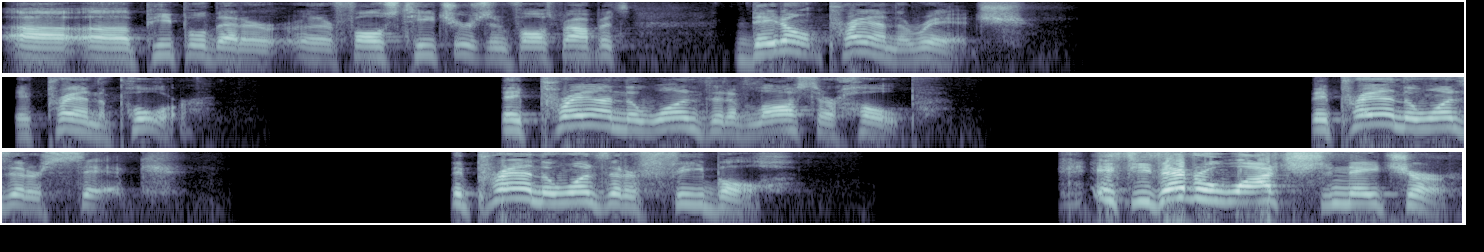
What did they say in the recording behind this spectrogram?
uh, uh, people that are, are false teachers and false prophets, they don't prey on the rich. They prey on the poor. They prey on the ones that have lost their hope. They prey on the ones that are sick. They prey on the ones that are feeble. If you've ever watched nature,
